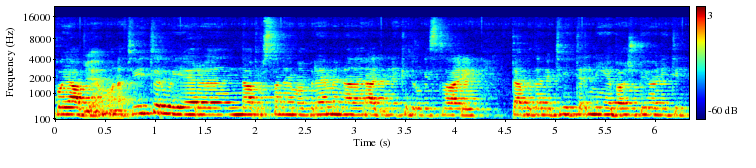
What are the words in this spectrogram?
pojavljujemo na Twitteru jer naprosto nemam vremena, radim neke druge stvari, tako da mi Twitter nije baš bio niti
